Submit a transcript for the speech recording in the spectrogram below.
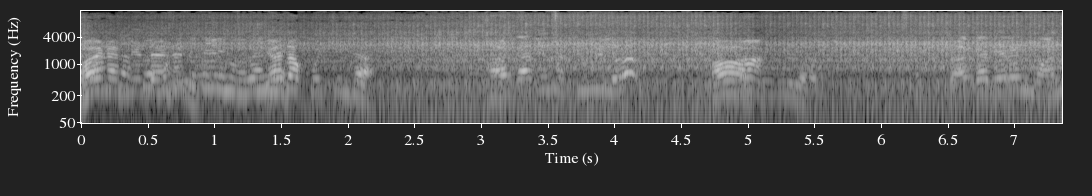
होइन मिल्दैन नि। यो त कुच्चिन्छ। अँ, टुविल हो। झर्का दिएर नि भन।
